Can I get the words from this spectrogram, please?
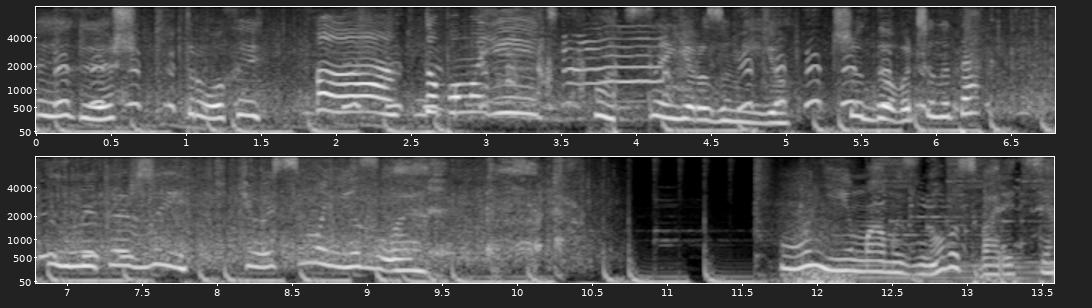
Еге ж, трохи. А, допоможіть! Оце я розумію. Чудово, чи не так? Не кажи, щось мені зле. О, ні, мами знову сваряться.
